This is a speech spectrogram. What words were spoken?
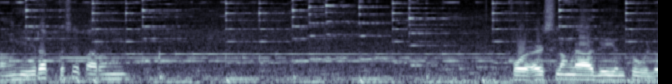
Ang hirap kasi parang 4 hours lang lagi yung tulog.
